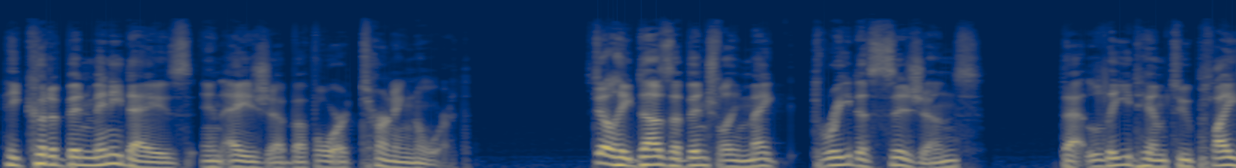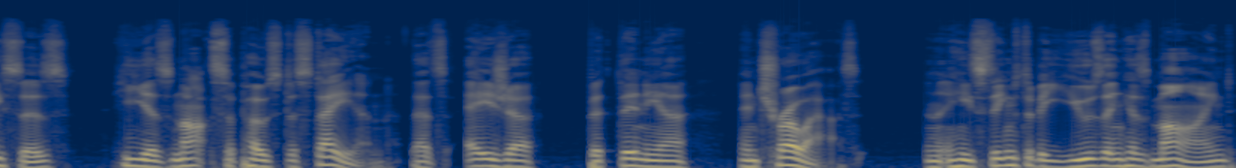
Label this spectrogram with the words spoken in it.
He could have been many days in Asia before turning north. Still, he does eventually make three decisions that lead him to places he is not supposed to stay in. That's Asia, Bithynia, and Troas. And he seems to be using his mind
